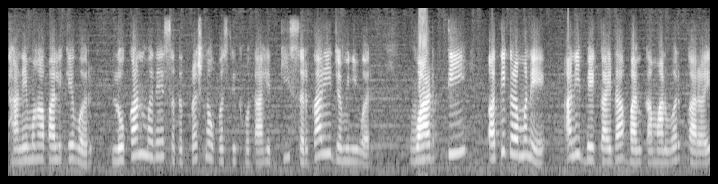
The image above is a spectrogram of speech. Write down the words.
ठाणे महापालिकेवर लोकांमध्ये सतत प्रश्न उपस्थित होत आहेत की सरकारी जमिनीवर वाढती अतिक्रमणे आणि बेकायदा बांधकामांवर कारवाई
